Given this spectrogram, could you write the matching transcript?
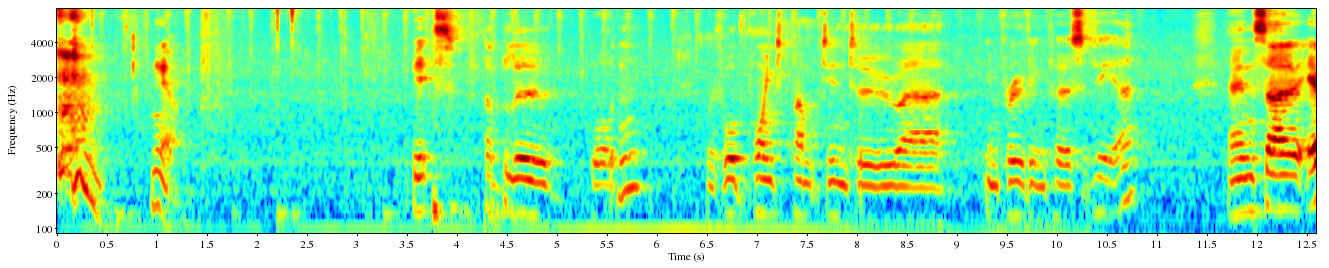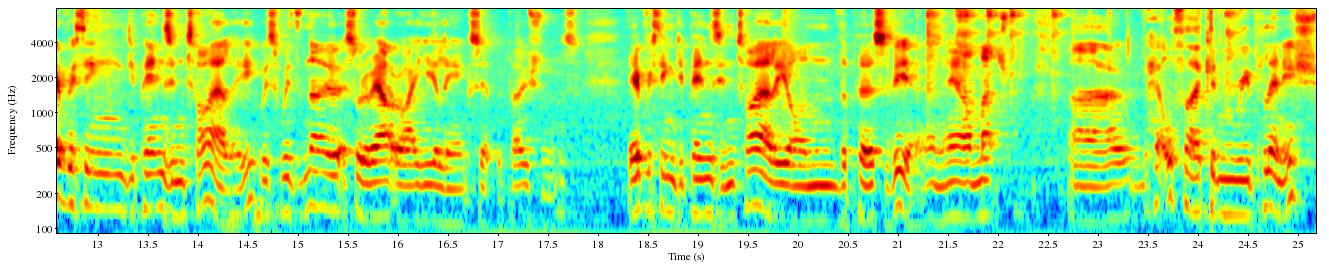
Uh, now, it's a blue warden with all the points pumped into uh, improving persevere. And so everything depends entirely, with, with no sort of outright healing except the potions. Everything depends entirely on the persevere and how much uh, health I can replenish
